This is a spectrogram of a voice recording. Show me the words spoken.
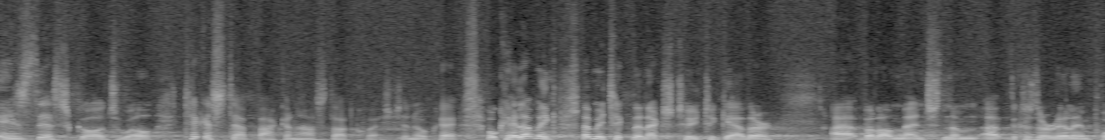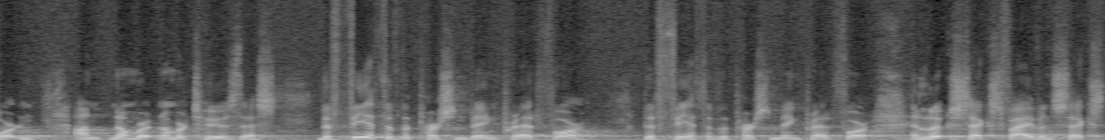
is this God's will? Take a step back and ask that question, okay? Okay, let me, let me take the next two together, uh, but I'll mention them uh, because they're really important. And number, number two is this the faith of the person being prayed for the faith of the person being prayed for. In Luke 6, 5 and 6,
